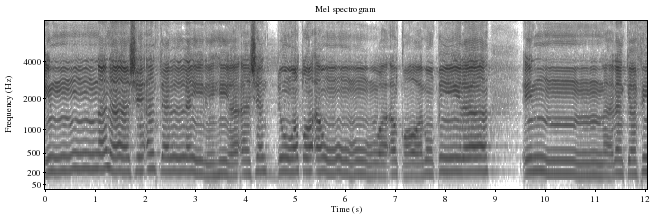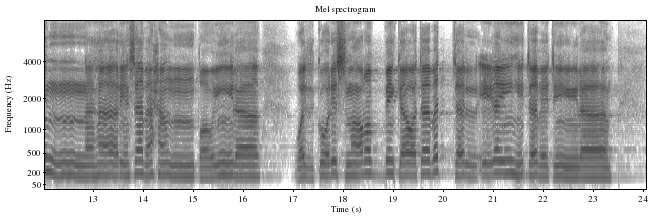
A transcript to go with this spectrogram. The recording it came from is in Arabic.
إن ناشئة الليل هي أشد وطئا وأقوم قيلا إن لك في النهار سبحا طويلا واذكر اسم ربك وتبتل إليه تبتيلا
